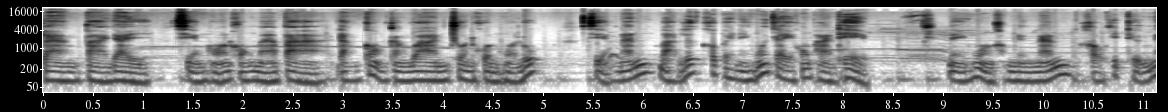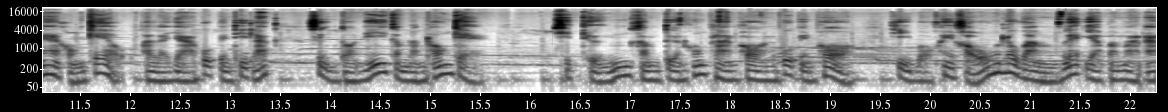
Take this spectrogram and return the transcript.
กลางป่าใหญ่ เสียงหอนของหมาป่า ดังก้องกังวานชวนคนหัวลุก เสียงนั้นบาดลึกเข้าไปในหัวใจของผ่านเทพ ในห่วงคำหนึ่งนั้น เขาคิดถึงหน้าของแก้วภรรยาผู้เป็นที่รัก ซึ่งตอนนี้กำลังท้องแก่ คิดถึงคำเตือนของพลานพรผู้เป็นพ่อ ที่บอกให้เขาระวังและอย่าประมาทอา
